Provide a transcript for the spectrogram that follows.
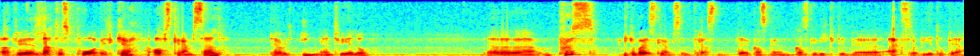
at vi lar oss påvirke av skremsel. Det er vel ingen tvil om. Eh, Pluss ikke bare skremsel, forresten. Det er ganske, ganske viktig med ekstra bit oppi det.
